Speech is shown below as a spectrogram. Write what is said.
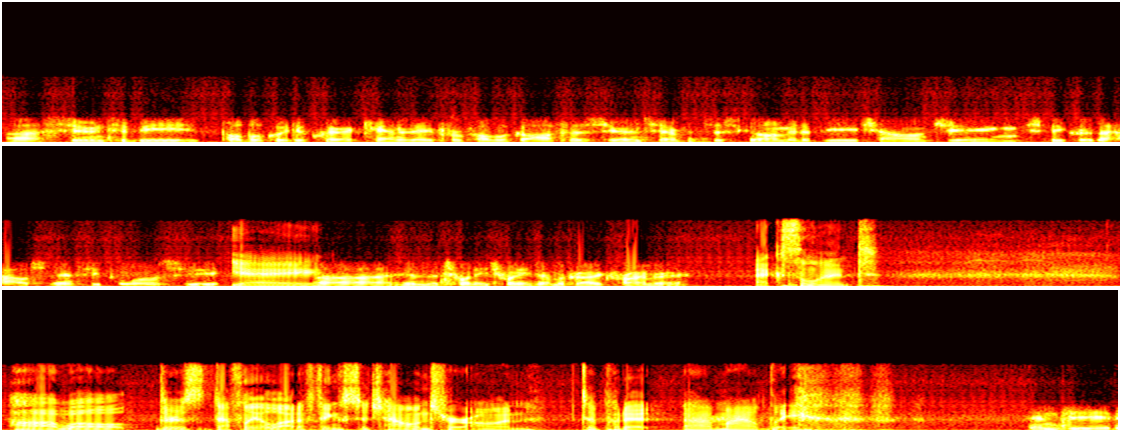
uh, soon-to-be publicly declared candidate for public office here in San Francisco. I'm going to be challenging Speaker of the House Nancy Pelosi Yay. Uh, in the 2020 Democratic primary. Excellent. Ah, well, there's definitely a lot of things to challenge her on, to put it uh, mildly. Indeed.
